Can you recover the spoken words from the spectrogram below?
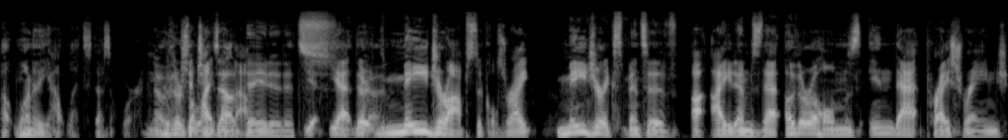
uh, one of the outlets doesn't work. No, the there's a light kitchen's bulb out. outdated. It's Yeah, yeah, they're major obstacles, right? Major expensive uh, items that other homes in that price range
